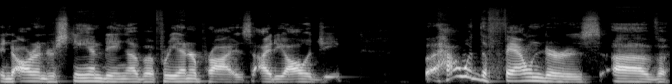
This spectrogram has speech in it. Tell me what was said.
into our understanding of a free enterprise ideology. But how would the founders of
